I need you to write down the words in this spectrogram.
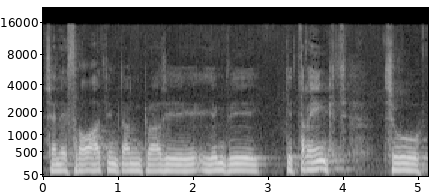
Seine Frau hat ihm dann quasi irgendwie gedrängt zu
